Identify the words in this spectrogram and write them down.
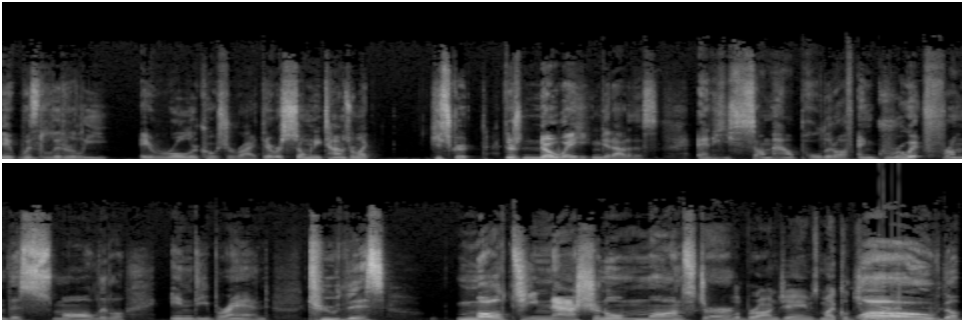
it was literally a roller coaster ride. There were so many times where I'm like, he's screwed. There's no way he can get out of this. And he somehow pulled it off and grew it from this small little indie brand to this multinational monster. LeBron James, Michael Jordan, Whoa, the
